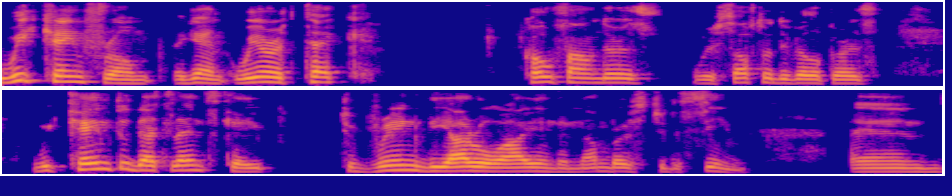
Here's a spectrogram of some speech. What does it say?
we came from again, we are tech co-founders, we're software developers. We came to that landscape to bring the ROI and the numbers to the scene. And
